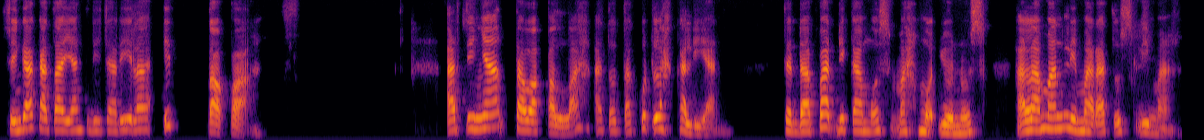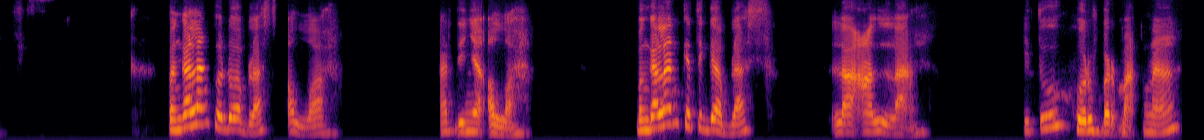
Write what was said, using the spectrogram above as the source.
sehingga kata yang dicarilah ittaqa artinya tawakallah atau takutlah kalian. Terdapat di kamus Mahmud Yunus halaman 505 Penggalan ke-12 Allah. Artinya Allah. Penggalan ke-13, la'alla. Itu huruf bermakna,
